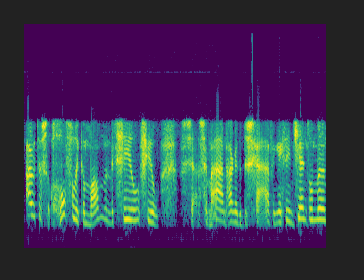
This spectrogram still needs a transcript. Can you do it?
uiterst hoffelijke man met veel, veel zeg maar, aanhangende beschaving. Echt een gentleman.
